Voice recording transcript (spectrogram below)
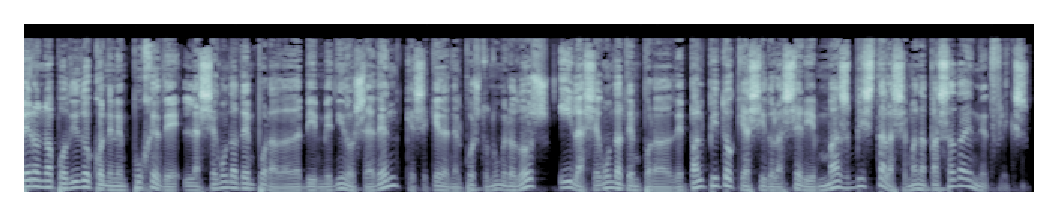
pero no ha podido con el empuje de la segunda temporada de Bienvenidos a Eden, que se queda en el puesto número 2, y la segunda temporada de Pálpito, que ha sido la serie más vista la semana pasada en Netflix.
